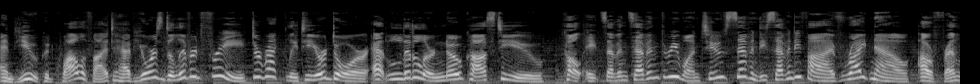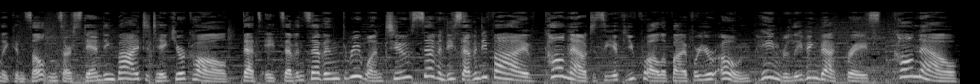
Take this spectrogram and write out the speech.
and you could qualify to have yours delivered free directly to your door at little or no cost to you. Call 877-312-7075 right now. Our friendly consultants are standing by to take your call. That's 877-312-7075. Call now to see if you qualify for your own pain relieving back brace. Call now.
